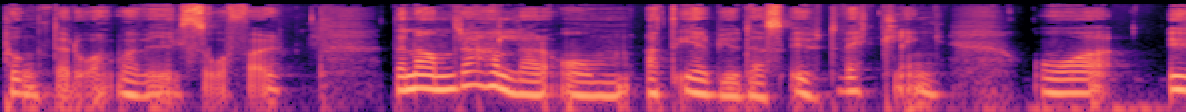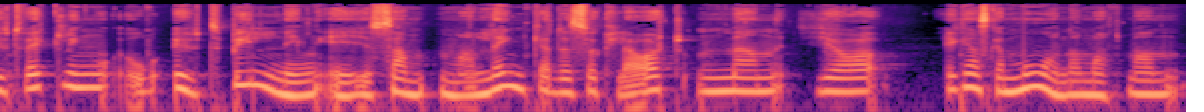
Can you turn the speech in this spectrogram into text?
punkter då, vad vi vill stå för. Den andra handlar om att erbjudas utveckling. Och utveckling och utbildning är ju sammanlänkade såklart, men jag är ganska mån om att man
